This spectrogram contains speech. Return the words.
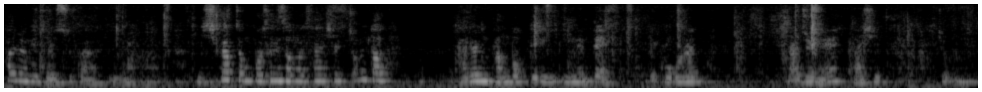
활용이 될 수가 있는 거예요. 이 시각 정보 생성은 사실 좀 더 다른 방법들이 있는데 그거는 나중에 다시 좀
